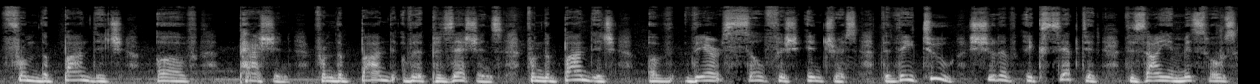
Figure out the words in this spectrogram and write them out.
from the bondage of passion, from the bond of the possessions, from the bondage of their selfish interests, that they too should have accepted the Zion mitzvos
